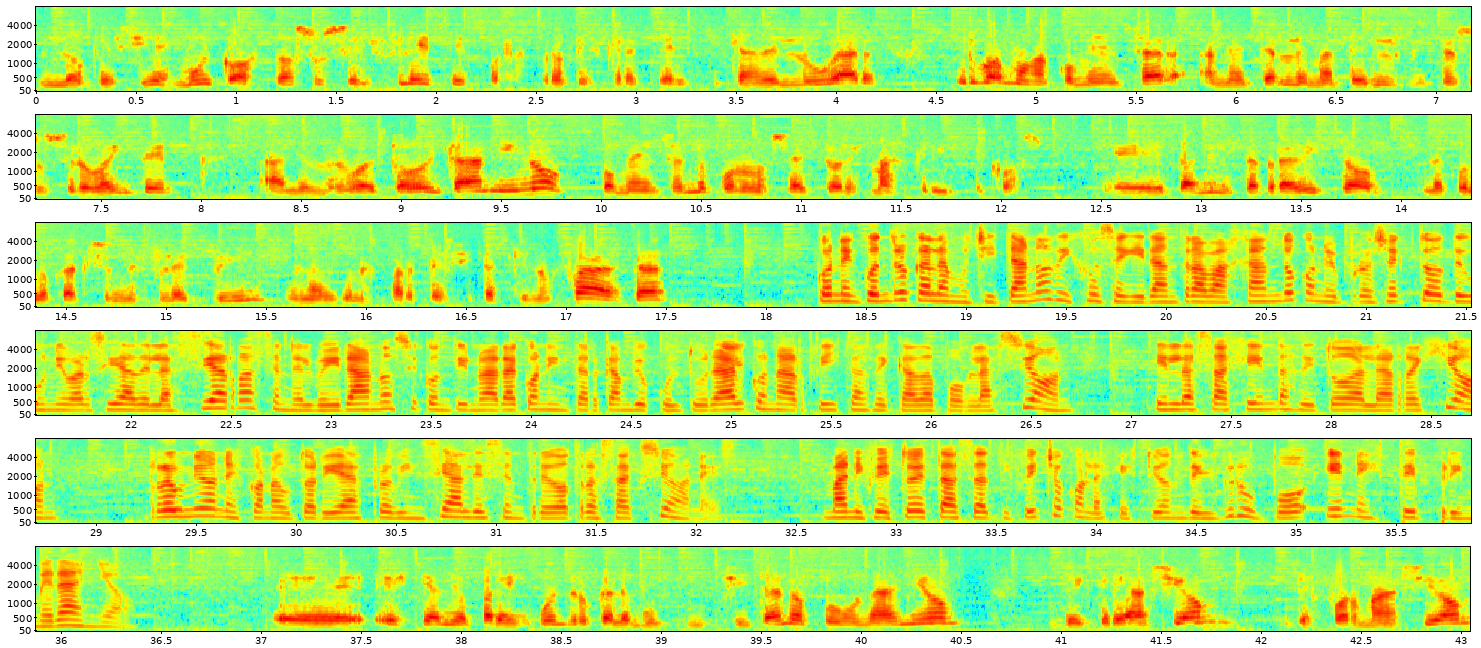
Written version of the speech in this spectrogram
Lo que sí es muy costoso es el flete por las propias características del lugar, pero vamos a comenzar a meterle material ripioso 020 a lo largo de todo el camino, comenzando por los sectores más críticos. Eh, también está previsto la colocación de flex beam en algunas partecitas que nos faltan. Con Encuentro Calamuchitano dijo seguirán trabajando con el proyecto de Universidad de las Sierras. En el verano se continuará con intercambio cultural con artistas de cada población, en las agendas de toda la región, reuniones con autoridades provinciales, entre otras acciones. Manifestó estar satisfecho con la gestión del grupo en este primer año. Eh, este año para Encuentro Calamuchitano fue un año de creación, de formación,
